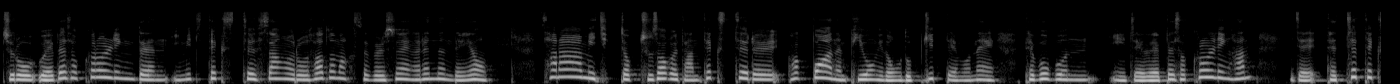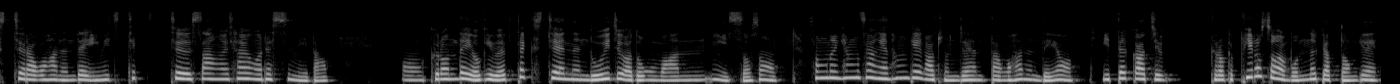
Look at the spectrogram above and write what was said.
주로 웹에서 크롤링된 이미지 텍스트 쌍으로 사전 학습을 수행을 했는데요. 사람이 직접 주석을 단 텍스트를 확보하는 비용이 너무 높기 때문에 대부분 이제 웹에서 크롤링한 이제 대체 텍스트라고 하는데 이미지 텍스트 쌍을 사용을 했습니다. 어, 그런데 여기 웹 텍스트에는 노이즈가 너무 많이 있어서 성능 향상엔 한계가 존재했다고 하는데요. 이때까지 그렇게 필요성을 못 느꼈던 게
